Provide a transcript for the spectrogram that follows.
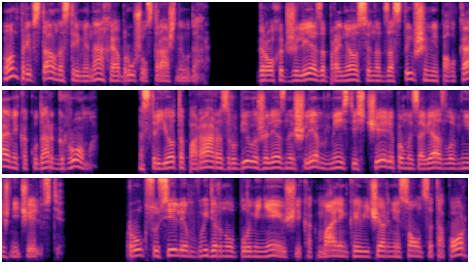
Он привстал на стременах и обрушил страшный удар. Грохот железа пронесся над застывшими полками, как удар грома. Острие топора разрубило железный шлем вместе с черепом и завязло в нижней челюсти. Рук с усилием выдернул пламенеющий, как маленькое вечернее солнце, топор,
